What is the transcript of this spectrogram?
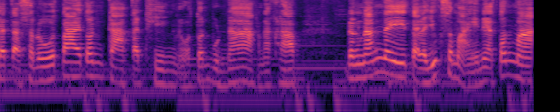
จะตัดสรู้ใต้ต้นกากระทิง หรือว่าต้นบุญนาคนะครับ ดังนั้นในแต่ละยุคสมัยเนี่ยต้นไม้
